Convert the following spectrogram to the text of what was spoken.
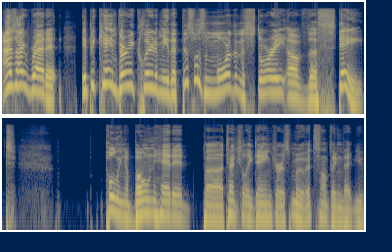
As I read it, it became very clear to me that this was more than a story of the state pulling a boneheaded, potentially dangerous move. It's something that you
